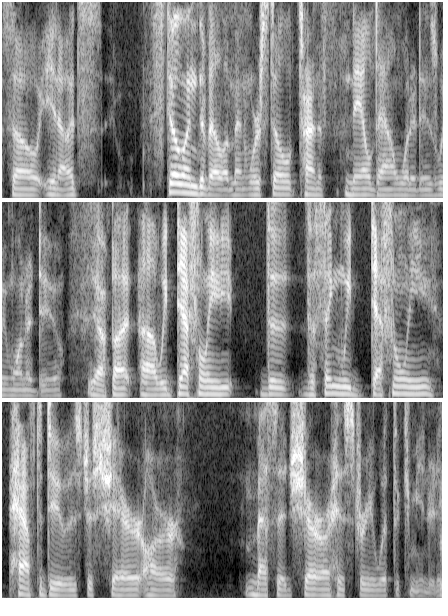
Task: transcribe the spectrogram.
so, you know, it's still in development. We're still trying to f- nail down what it is we want to do. Yeah. But uh, we definitely the the thing we definitely have to do is just share our message, share our history with the community.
